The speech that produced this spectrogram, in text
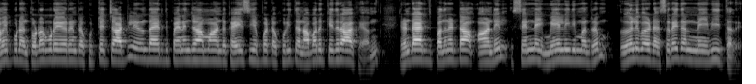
அமைப்புடன் தொடர்புடையவர் என்ற குற்றச்சாட்டில் இரண்டாயிரத்தி பதினஞ்சாம் ஆண்டு கைது செய்யப்பட்ட குறித்த நபருக்கு எதிராக இரண்டாயிரத்தி பதினெட்டாம் ஆண்டில் சென்னை மேல் நீதிமன்றம் ஏழு வருட சிறை தண்டனை விதித்தது.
